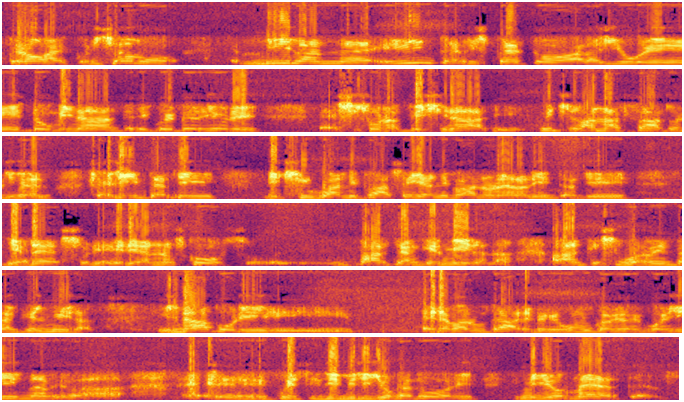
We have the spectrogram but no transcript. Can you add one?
Però ecco, diciamo Milan e Inter rispetto alla Juve dominante di quei periodi eh, si sono avvicinati, quindi hanno alzato il livello. Cioè l'Inter di, di 5 anni fa, 6 anni fa non era l'Inter di, di adesso, di, di l'anno scorso. In parte anche il Milan, anche sicuramente anche il Milan. Il Napoli è da valutare perché comunque aveva Guain, aveva eh, questi tipi di giocatori, il miglior Mertens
